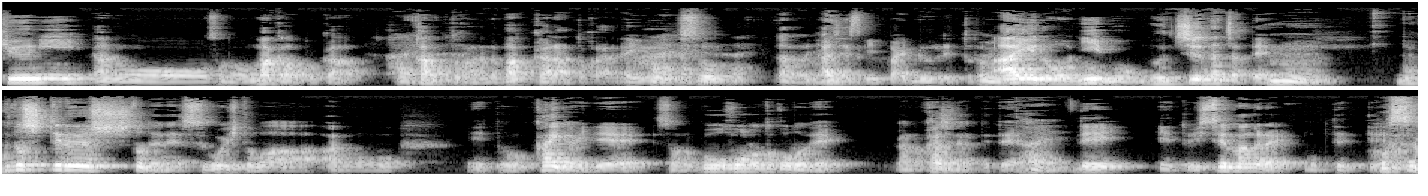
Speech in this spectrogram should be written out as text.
急に、あのその、マカオとか、韓国とかのバッカラとか、ああいう、そう、あの、あるじゃないですか、いっぱいルーレットとか、ああいうのにもう夢中になっちゃって。僕の知ってる人でね、すごい人は、あの、えっ、ー、と、海外で、その合法のところで、あの、カジノやってて、はい、で、えっ、ー、と、1000万ぐらい持ってって、す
